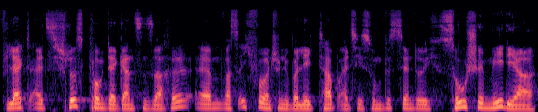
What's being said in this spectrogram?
Vielleicht als Schlusspunkt der ganzen Sache, ähm, was ich vorhin schon überlegt habe, als ich so ein bisschen durch Social Media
